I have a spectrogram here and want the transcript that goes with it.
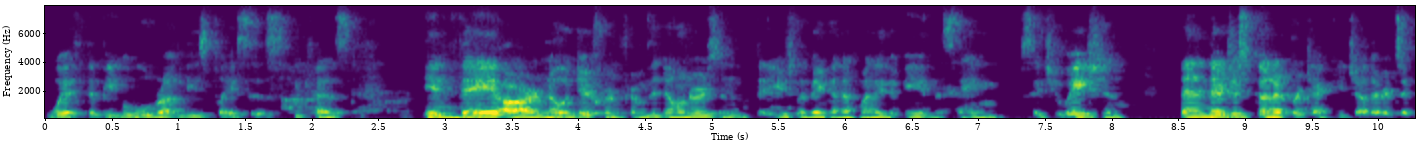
with the people who run these places because if they are no different from the donors and they usually make enough money to be in the same situation, then they're just going to protect each other. It's a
